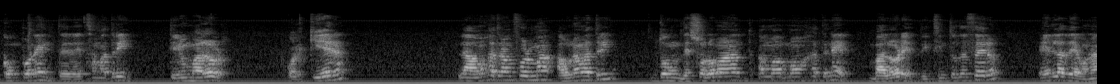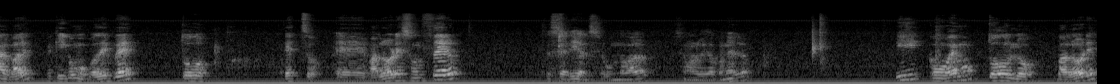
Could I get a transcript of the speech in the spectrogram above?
componente de esta matriz tiene un valor cualquiera, la vamos a transformar a una matriz donde solo vamos a tener valores distintos de cero en la diagonal, ¿vale? Aquí como podéis ver, todos estos eh, valores son cero, este sería el segundo valor, se me ha olvidado ponerlo, y como vemos, todos los valores,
